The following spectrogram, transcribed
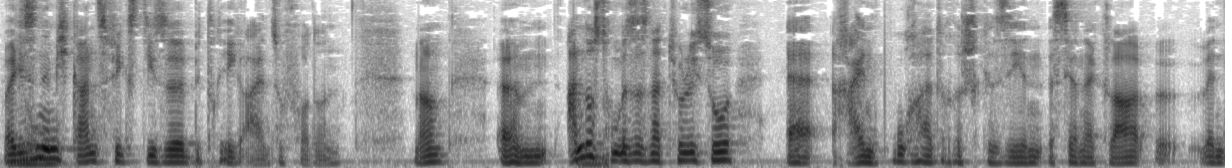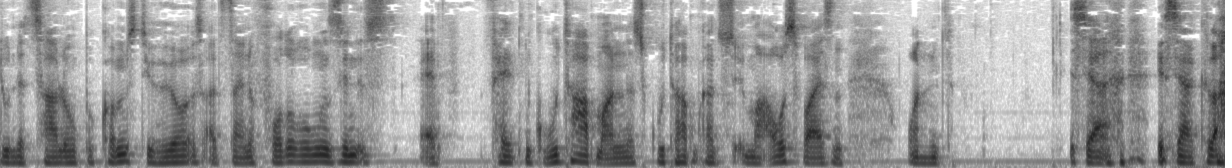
weil die sind nämlich ganz fix, diese Beträge einzufordern. Na? Ähm, andersrum ist es natürlich so, äh, rein buchhalterisch gesehen ist ja na klar, äh, wenn du eine Zahlung bekommst, die höher ist als deine Forderungen sind, ist, äh, fällt ein Guthaben an. Das Guthaben kannst du immer ausweisen. Und ist ja, ist ja klar,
